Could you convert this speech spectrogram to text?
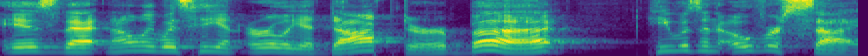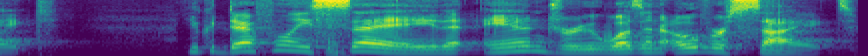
is that not only was he an early adopter, but he was an oversight. You could definitely say that Andrew was an oversight.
